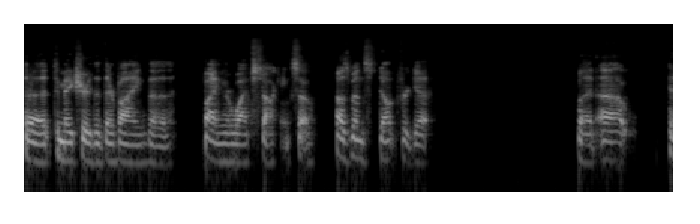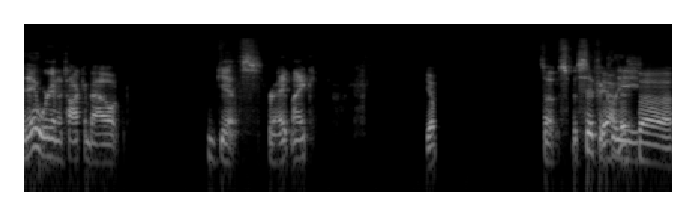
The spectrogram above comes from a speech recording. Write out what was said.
to to make sure that they're buying the buying their wife's stocking. So husbands, don't forget. But uh today we're going to talk about gifts, right, Mike? Yep. So Yeah, specifically, this uh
